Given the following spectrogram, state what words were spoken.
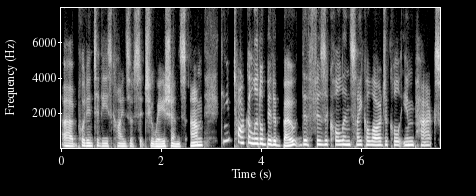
uh, put into these kinds of situations. Um, can you talk a little bit about the physical and psychological impacts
